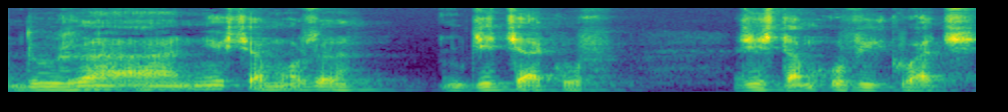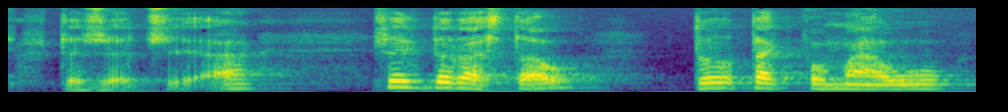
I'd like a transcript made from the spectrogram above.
duża, a nie chciał może dzieciaków gdzieś tam uwikłać w te rzeczy. A człowiek dorastał, to tak pomału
